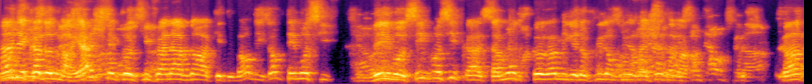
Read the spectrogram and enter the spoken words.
Un des cadeaux de mariage, c'est que tu fais un avenant à ketouba en disant que tu es motif. Motifs, là, ça montre que l'homme, il est de plus en plus voir. Hein.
